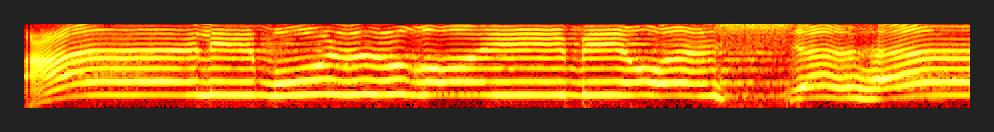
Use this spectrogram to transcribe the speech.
عالم الغيب والشهادة.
